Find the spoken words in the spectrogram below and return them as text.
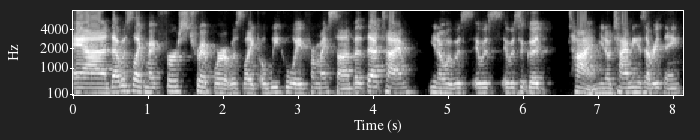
and that was like my first trip where it was like a week away from my son. But at that time you know it was it was it was a good time. You know timing is everything.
